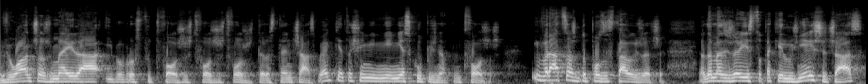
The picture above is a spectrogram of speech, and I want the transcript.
wyłączasz maila i po prostu tworzysz, tworzysz, tworzysz teraz ten czas. Bo jak nie, to się nie, nie, nie skupisz na tym, tworzysz. I wracasz do pozostałych rzeczy. Natomiast jeżeli jest to taki luźniejszy czas,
